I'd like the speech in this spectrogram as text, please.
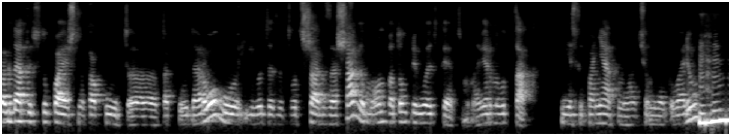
Когда ты вступаешь на какую-то такую дорогу, и вот этот вот шаг за шагом, он потом приводит к этому. Наверное, вот так, если понятно, о чем я говорю. Угу.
